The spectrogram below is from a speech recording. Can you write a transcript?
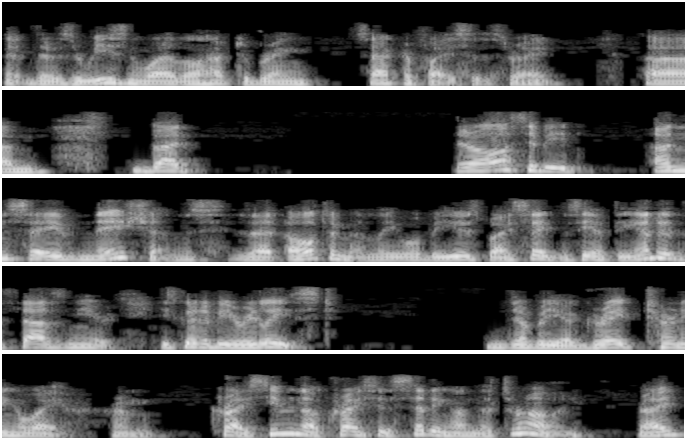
There's a reason why they'll have to bring sacrifices, right? Um, but there'll also be unsaved nations that ultimately will be used by Satan. See, at the end of the thousand years, he's going to be released. There'll be a great turning away from Christ. Even though Christ is sitting on the throne, right?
